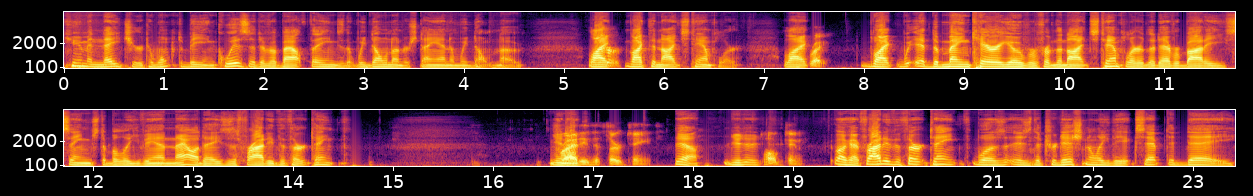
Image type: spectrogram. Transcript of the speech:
human nature to want to be inquisitive about things that we don't understand and we don't know, like Sure. like the Knights Templar, like right like the main carryover from the Knights Templar that everybody seems to believe in nowadays is Friday the Thirteenth. friday the 13th yeah. You talk to me okay. Friday the Thirteenth was is the traditionally the accepted day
